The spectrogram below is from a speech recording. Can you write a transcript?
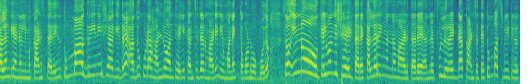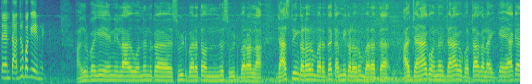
ಕಲ್ಲಂಗಡಿ ಹಣ್ಣಲ್ಲಿ ನಿಮಗೆ ಕಾಣಿಸ್ತಾ ಇದೆ. ಇದು ತುಂಬಾ ಗ್ರೀನಿಶ್ ಆಗಿದ್ರೆ ಅದು ಕೂಡ ಹಣ್ಣು ಅಂತ ಹೇಳಿ ಕನ್ಸಿಡರ್ ಮಾಡಿ ನೀವು ಮನೆಗೆ ತಗೊಂಡು ಹೋಗ್ಬೋದು. ಸೊ ಇನ್ನು ಕೆಲವೊಂದಿಷ್ಟು ಹೇಳ್ತಾರೆ ಕಲರಿಂಗ್ ಅನ್ನ ಮಾಡ್ತಾರೆ, ಅಂದ್ರೆ ಫುಲ್ ರೆಡ್ ಆಗಿ ಕಾಣಿಸುತ್ತೆ, ತುಂಬಾ ಸ್ವೀಟ್ ಇರುತ್ತೆ ಅಂತ. ಅದ್ರ ಬಗ್ಗೆ ಏನು ಹೇಳಿ ಅದ್ರ ಬಗ್ಗೆ ಏನಿಲ್ಲ ಅದು ಒಂದೊಂದು ಕ ಸ್ವೀಟ್ ಬರುತ್ತೆ ಒಂದೊಂದು ಸ್ವೀಟ್ ಬರಲ್ಲ. ಜಾಸ್ತಿ ಕಲರು ಬರುತ್ತೆ ಕಮ್ಮಿ ಕಲರು ಬರುತ್ತೆ. ಅದು ಜನಕ್ಕೆ ಒಂದೊಂದು ಜನಕ್ಕೆ ಗೊತ್ತಾಗಲ್ಲ ಯಾಕೆ ಯಾಕೆ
